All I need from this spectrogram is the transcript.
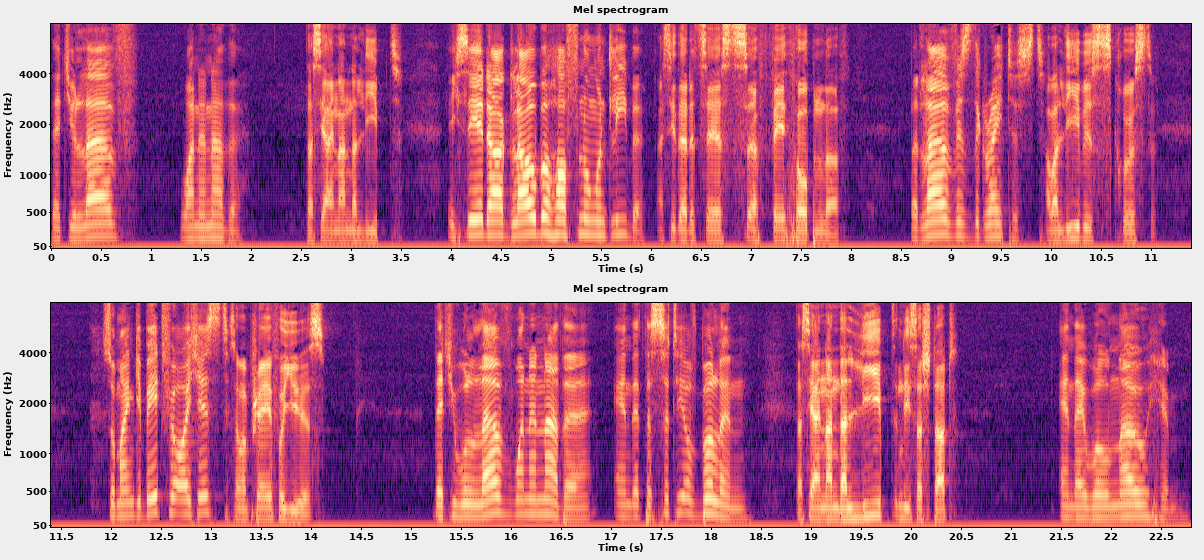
that you love one another. Dass ihr einander liebt. Ich sehe da Glaube, Hoffnung und Liebe. I see that it says uh, faith, hope and love. But love is the greatest. Aber Liebe ist das Größte. So mein Gebet für euch ist, So my prayer for you is, that you will love one another and that the city of Berlin dass ihr einander liebt in dieser Stadt and they will know him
